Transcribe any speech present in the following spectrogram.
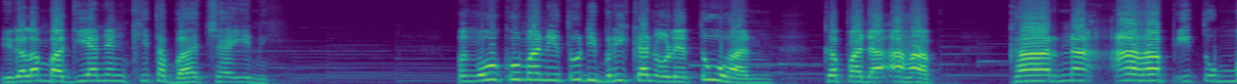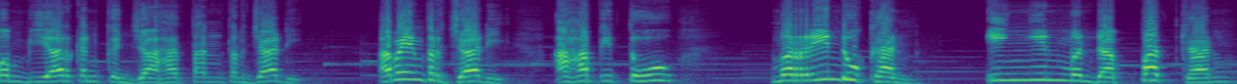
Di dalam bagian yang kita baca ini, penghukuman itu diberikan oleh Tuhan kepada Ahab karena Ahab itu membiarkan kejahatan terjadi. Apa yang terjadi? Ahab itu merindukan, ingin mendapatkan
